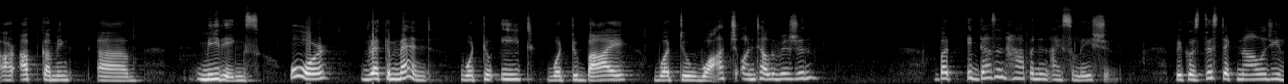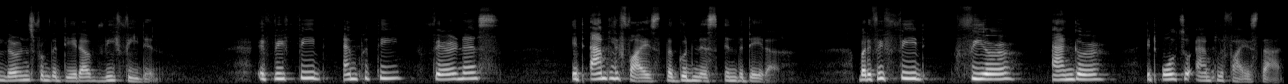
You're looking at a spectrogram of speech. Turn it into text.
our upcoming um, meetings, or recommend what to eat, what to buy, what to watch on television. But it doesn't happen in isolation because this technology learns from the data we feed in. If we feed empathy, fairness, it amplifies the goodness in the data. But if we feed fear, anger, it also amplifies that.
